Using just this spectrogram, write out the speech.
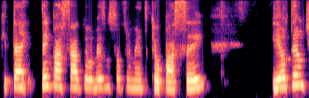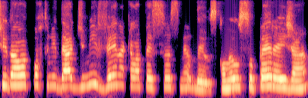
que tem, tem passado pelo mesmo sofrimento que eu passei, e eu tenho tido a oportunidade de me ver naquela pessoa, assim, meu Deus, como eu superei já,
